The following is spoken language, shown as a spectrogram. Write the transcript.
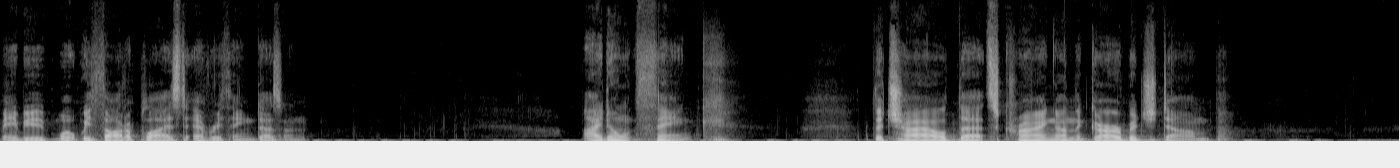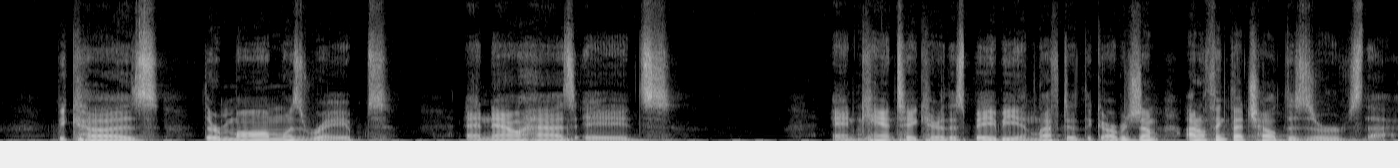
maybe what we thought applies to everything doesn't. I don't think the child that's crying on the garbage dump because their mom was raped and now has AIDS and can't take care of this baby and left it at the garbage dump, I don't think that child deserves that.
